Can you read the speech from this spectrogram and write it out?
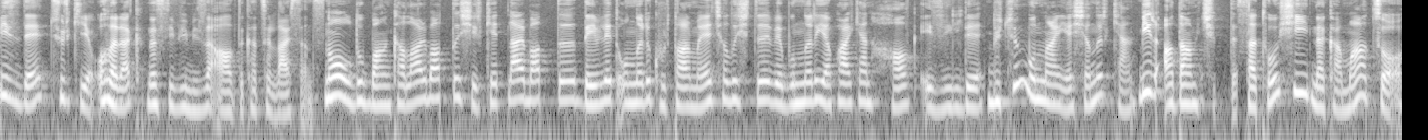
Biz de Türkiye olarak nasibimizi aldık hatırlarsanız. Ne oldu? Bankalar battı, şirketler battı, devlet onları kurtarmaya çalıştı ve bunları yaparken halk ezildi. Bütün bunlar yaşanırken bir adam çıktı. Satoshi Nakamoto.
